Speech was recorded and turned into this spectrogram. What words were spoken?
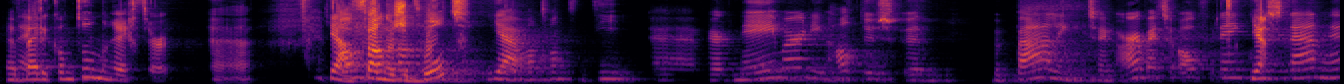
nee. Bij de kantonrechter uh, ja, want, vangen ze bot. Ja, want, want die werknemer die had dus een bepaling in zijn arbeidsovereenkomst staan, hè,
